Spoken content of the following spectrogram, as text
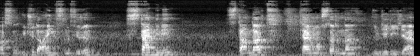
Aslında üçü de aynı sınıf ürün. Stanley'nin standart termoslarından inceleyeceğim.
